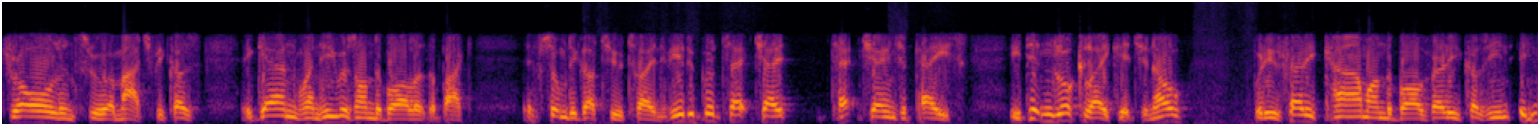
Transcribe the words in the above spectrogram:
strolling through a match because, again, when he was on the ball at the back, if somebody got too tight, if he had a good ta- cha- ta- change of pace, he didn't look like it, you know. But he was very calm on the ball, very because he, he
